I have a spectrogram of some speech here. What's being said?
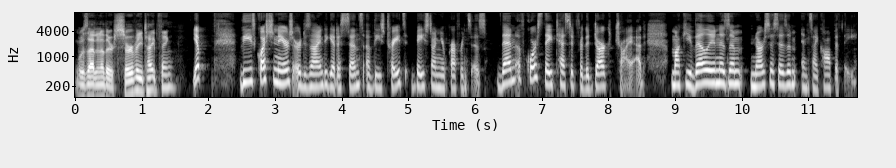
Was that another survey type thing? Yep. These questionnaires are designed to get a sense of these traits based on your preferences. Then, of course, they tested for the dark triad Machiavellianism, narcissism, and psychopathy.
